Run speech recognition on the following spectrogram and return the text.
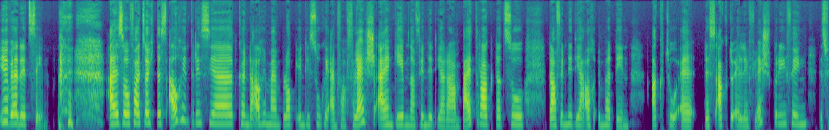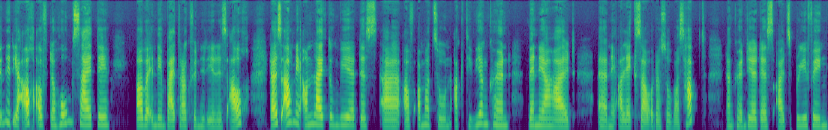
Ihr werdet sehen. Also, falls euch das auch interessiert, könnt ihr auch in meinem Blog in die Suche einfach Flash eingeben, da findet ihr da 'n Beitrag dazu. Da findet ihr auch immer den aktuell das aktuelle Flash-Briefing. Das findet ihr auch auf der Home-Seite, aber in dem Beitrag findet ihr das auch. Da ist auch 'ne Anleitung, wie ihr das, äh, auf Amazon aktivieren könnt, wenn ihr halt, äh, 'ne Alexa oder so was habt. Dann könnt ihr das als Briefing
